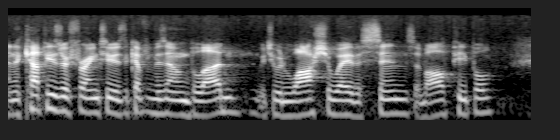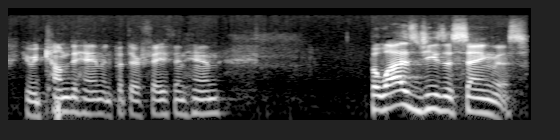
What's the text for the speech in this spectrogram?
And the cup he's referring to is the cup of his own blood, which would wash away the sins of all people who would come to him and put their faith in him. But why is Jesus saying this?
